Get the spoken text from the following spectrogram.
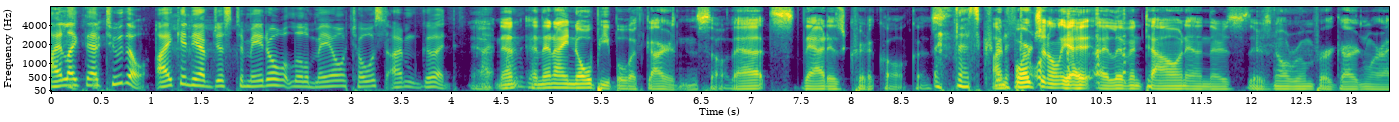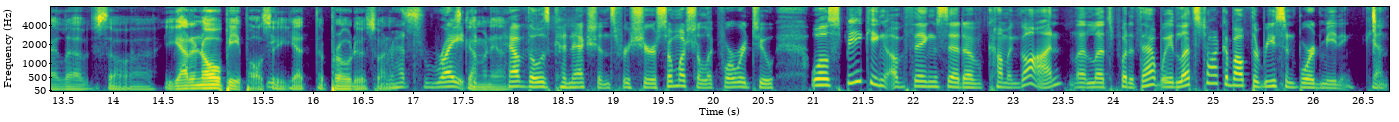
I like that too. Though I can have just tomato, a little mayo, toast. I'm good. Yeah, I, and then good. and then I know people with gardens, so that's that is critical because that's critical. unfortunately I, I live in town and there's there's no room for a garden where I live. So uh, you got to know people so you get the produce when That's right. it's coming in. Have those connections for sure. So much to look forward to. Well, speaking of things that have come and gone, let, let's put it that way. Let's talk about the recent board meeting, Ken.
